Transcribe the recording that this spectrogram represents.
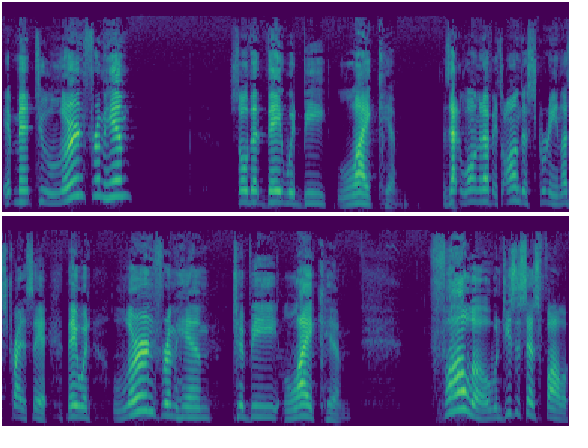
It meant to learn from him so that they would be like him. Is that long enough? It's on the screen. Let's try to say it. They would learn from him to be like him. Follow, when Jesus says follow,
